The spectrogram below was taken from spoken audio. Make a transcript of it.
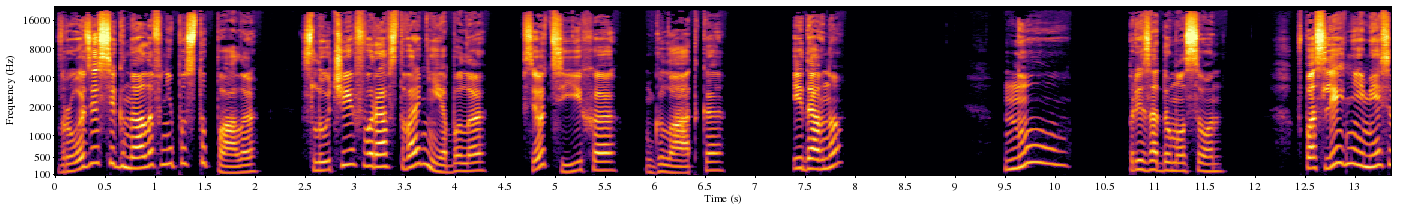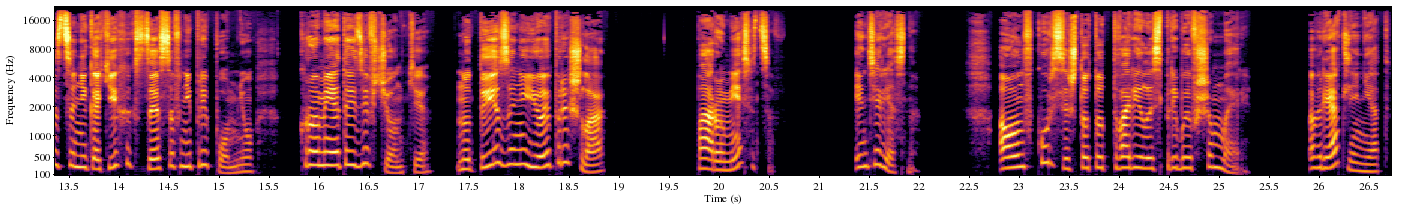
«Вроде сигналов не поступало, случаев воровства не было, все тихо, гладко. И давно?» «Ну...» — призадумался он. «В последние месяцы никаких эксцессов не припомню, кроме этой девчонки. Но ты за нее и пришла». «Пару месяцев? Интересно, а он в курсе, что тут творилось при бывшем мэре? Вряд ли нет.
